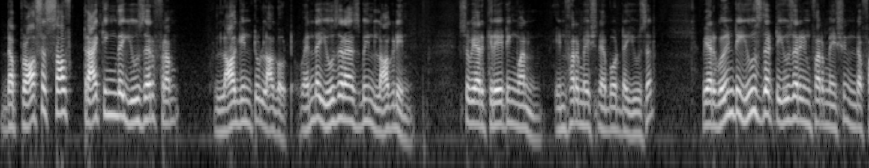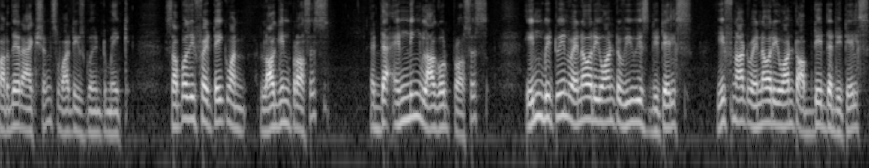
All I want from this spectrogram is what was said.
the process of tracking the user from login to logout. When the user has been logged in, so we are creating one information about the user. We are going to use that user information in the further actions what is going to make. Suppose if I take one login process, at the ending logout process, in between whenever you want to view his details, if not whenever you want to update the details,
